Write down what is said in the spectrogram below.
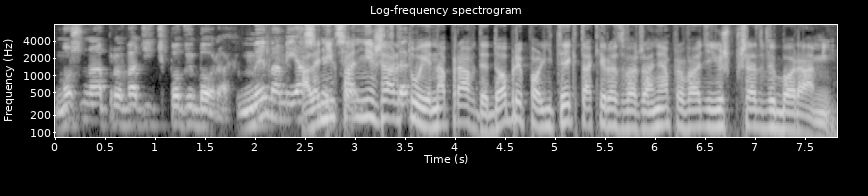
można prowadzić po wyborach. My mamy jasny Ale niech cel. pan nie żartuje, naprawdę. Dobry polityk takie rozważania prowadzi już przed wyborami.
